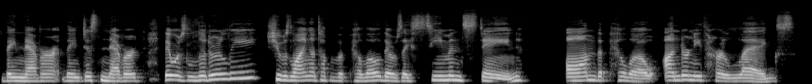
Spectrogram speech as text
They never, they just never. There was literally, she was lying on top of a pillow. There was a semen stain on the pillow underneath her legs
